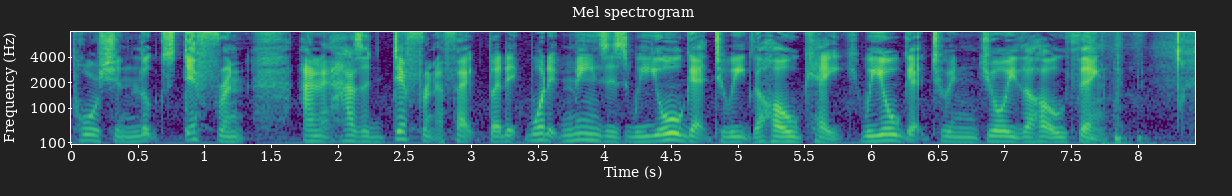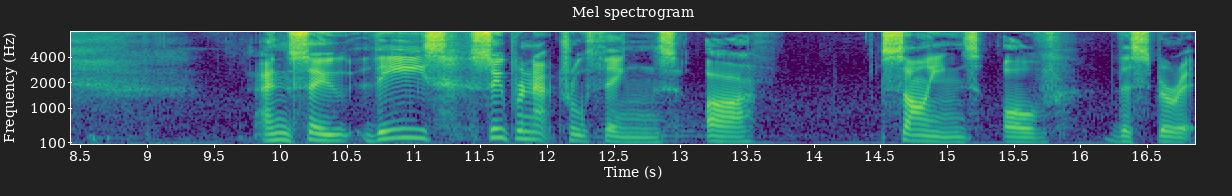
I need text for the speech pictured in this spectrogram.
portion looks different and it has a different effect. But it, what it means is we all get to eat the whole cake, we all get to enjoy the whole thing. And so these supernatural things are signs of the Spirit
